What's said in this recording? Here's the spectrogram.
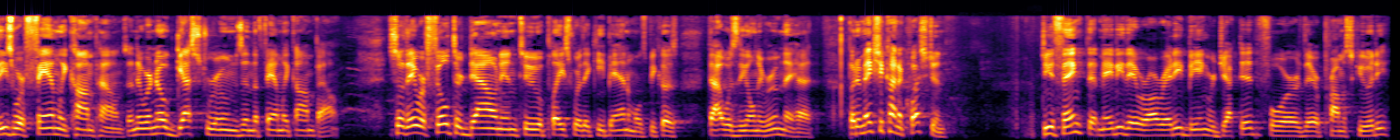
These were family compounds, and there were no guest rooms in the family compound. So they were filtered down into a place where they keep animals because that was the only room they had. But it makes you kind of question do you think that maybe they were already being rejected for their promiscuity,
